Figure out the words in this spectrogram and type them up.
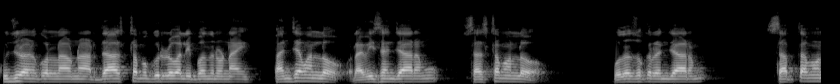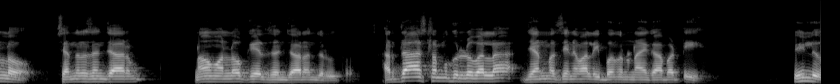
కుజుడు అనుకూలంగా ఉన్న అర్ధాష్టమ గురుడు వల్ల ఇబ్బందులు ఉన్నాయి పంచమంలో రవి సంచారము షష్టమంలో బుధ శుక్ర సంచారం సప్తమంలో చంద్ర సంచారం నవమంలో కేతు సంచారం జరుగుతుంది. అర్ధాష్టమ గురుడు వల్ల జన్మ వాళ్ళ ఇబ్బందులు ఉన్నాయి కాబట్టి వీళ్ళు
